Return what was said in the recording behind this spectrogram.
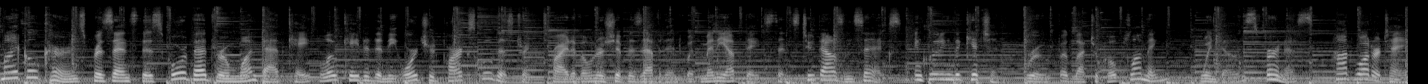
Michael Kearns presents this four bedroom, one bath cape located in the Orchard Park School District. Pride of ownership is evident with many updates since 2006, including the kitchen, roof, electrical, plumbing, windows, furnace, hot water tank,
